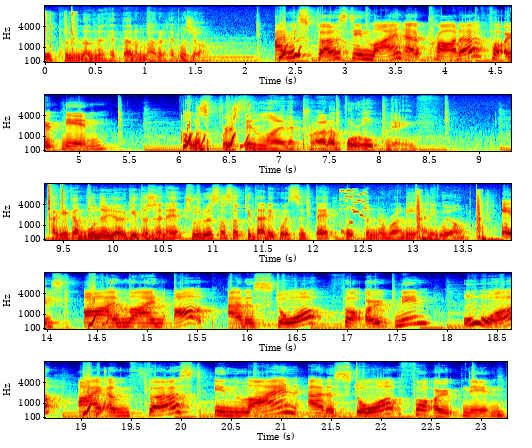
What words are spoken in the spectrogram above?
오픈런을 했다는 말을 해보죠. I was first in line at Prada for opening. I was first in line at Prada for opening. 가게가 문을 열기도 전에 줄을 서서 기다리고 있을 때 오픈 런이 아니고요. It's I line up at a store for opening or I am first in line at a store for opening.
